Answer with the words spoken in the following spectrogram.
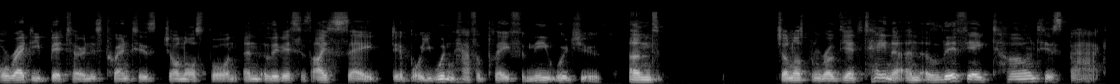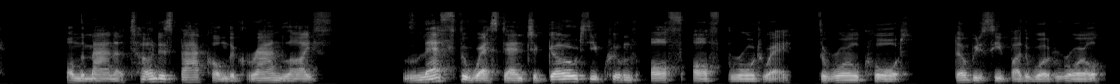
already bitter in his 20s, John Osborne. And Olivier says, I say, dear boy, you wouldn't have a play for me, would you? And John Osborne wrote The Entertainer, and Olivier turned his back on the manor, turned his back on the grand life, left the West End to go to the equivalent of off off Broadway, the Royal Court. Don't be deceived by the word royal.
